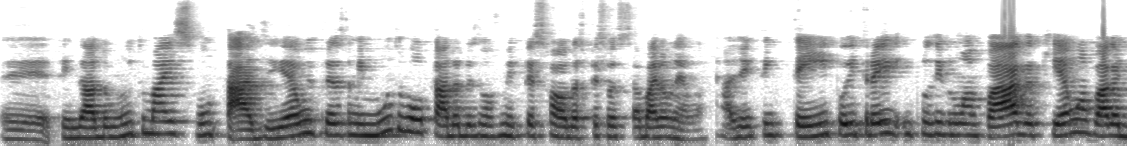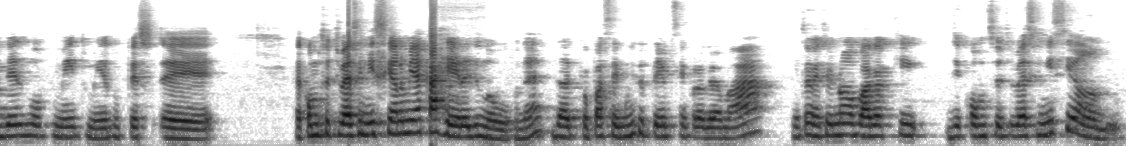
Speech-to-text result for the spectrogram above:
é, tem dado muito mais vontade. E é uma empresa também muito voltada ao desenvolvimento pessoal das pessoas que trabalham nela. A gente tem tempo, eu entrei inclusive numa vaga que é uma vaga de desenvolvimento mesmo, é, é como se eu estivesse iniciando minha carreira de novo, né? Dado que eu passei muito tempo sem programar. Então eu entrei numa vaga que, de como se eu estivesse iniciando.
